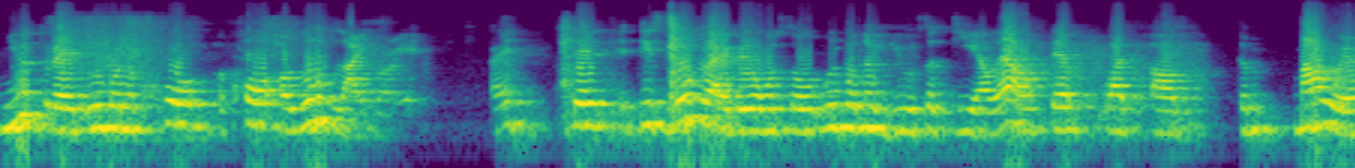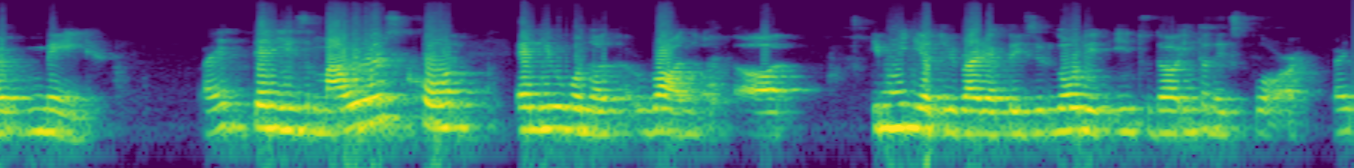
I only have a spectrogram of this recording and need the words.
new thread we're going to call call a load library, right? Then this load library also we're going to use the DLL that what uh, the malware made, right? Then it's malware's code, and you're going to run uh, immediately right after it's loaded into the Internet Explorer, right?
